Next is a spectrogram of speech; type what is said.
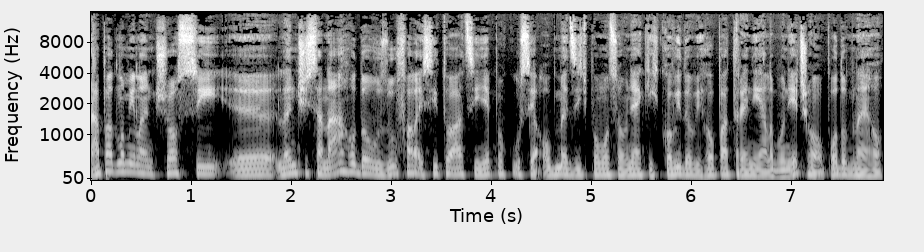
Napadlo mi len čosi, e, len či sa náhodou v zúfalej situácii nepokúsia obmedziť pomocou nejakých covidových opatrení alebo niečoho podobného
